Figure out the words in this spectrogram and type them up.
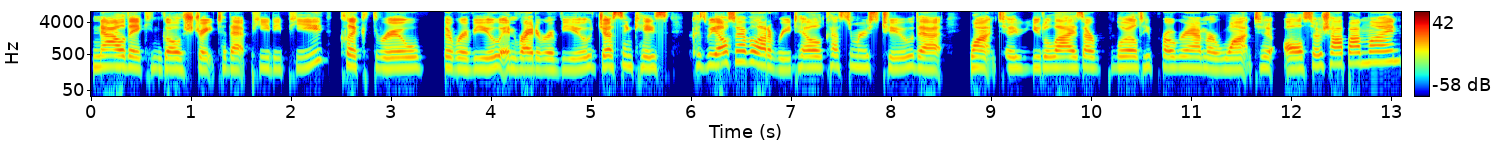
now they can go straight to that PDP, click through, the review and write a review just in case because we also have a lot of retail customers too that want to utilize our loyalty program or want to also shop online.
